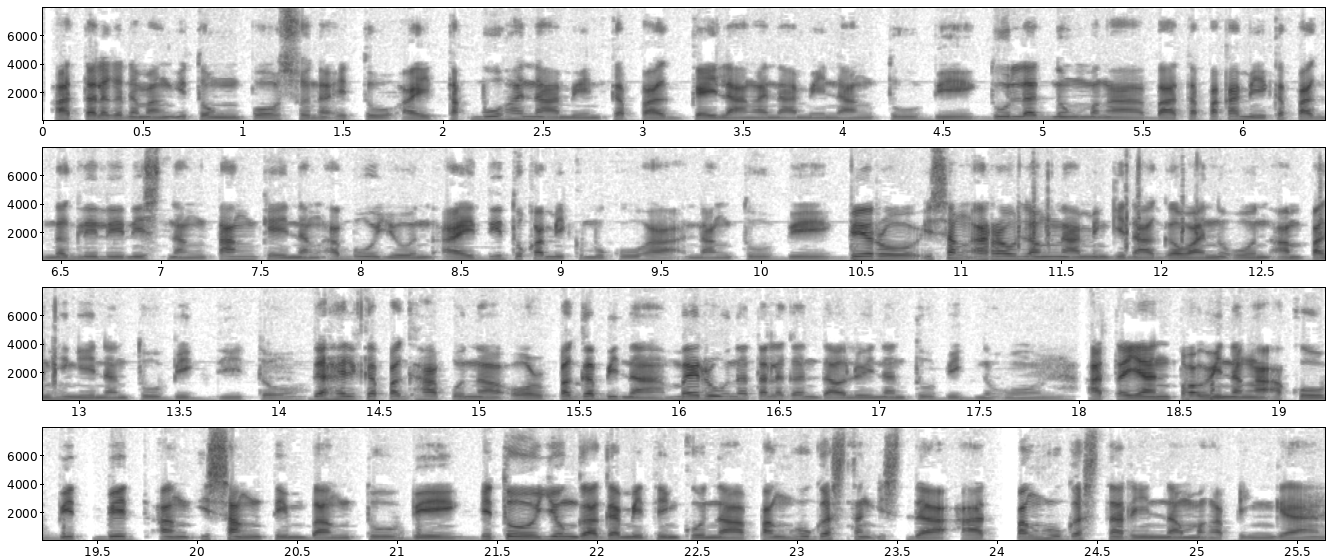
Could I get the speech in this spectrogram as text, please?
At talaga namang itong poso na ito ay takbuhan namin kapag kailangan namin ng tubig. Tulad nung mga bata pa kami kapag naglilinis ng tangke ng abuyon ay dito kami kumukuha ng tubig. Pero isang araw lang namin ginagawa noon ang panghingi ng tubig dito. Dahil kapag hapon na or paggabi na, mayroon na talagang daloy ng tubig noon. At ayan, pauwi na nga ako bit-bit ang isang timbang tubig. Ito yung gagamitin ko na panghugas ng isda at panghugas na rin ng mga pinggan.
